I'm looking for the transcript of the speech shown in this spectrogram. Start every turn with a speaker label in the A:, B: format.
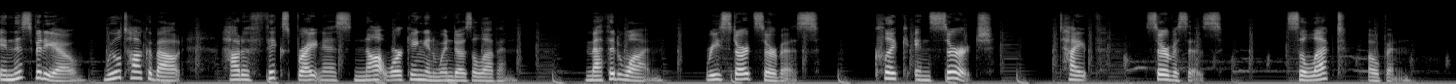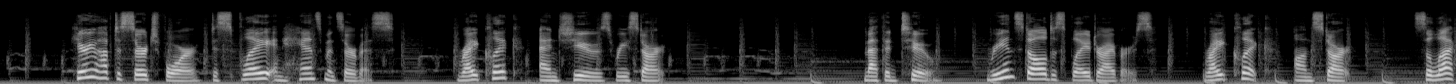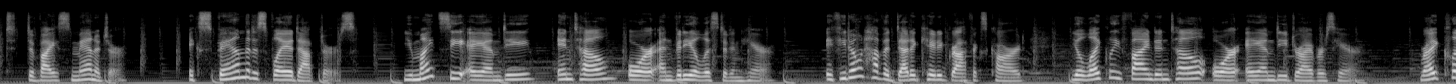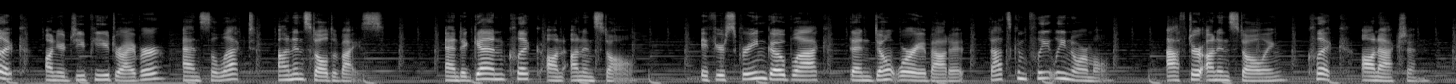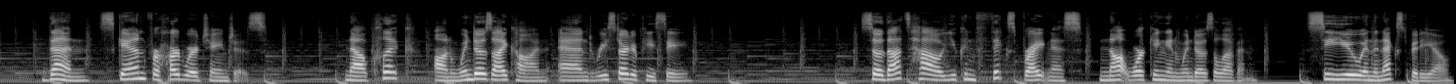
A: In this video, we'll talk about how to fix brightness not working in Windows 11. Method 1. Restart service. Click in Search. Type Services. Select Open. Here you have to search for Display Enhancement Service. Right-click and choose Restart. Method 2. Reinstall display drivers. Right-click on Start. Select Device Manager. Expand the display adapters. You might see AMD, Intel, or NVIDIA listed in here. If you don't have a dedicated graphics card, you'll likely find Intel or AMD drivers here. Right-click on your GPU driver and select Uninstall Device. And again, click on Uninstall. If your screen go black, then don't worry about it. That's completely normal. After uninstalling, click on Action. Then, scan for hardware changes. Now click on Windows icon and restart your PC. So that's how you can fix brightness not working in Windows 11. See you in the next video.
